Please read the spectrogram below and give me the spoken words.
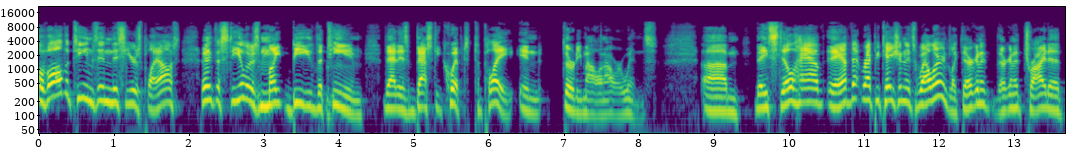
Of all the teams in this year's playoffs, I think the Steelers might be the team that is best equipped to play in 30 mile an hour winds. Um, they still have they have that reputation. It's well earned. Like they're gonna they're gonna try to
